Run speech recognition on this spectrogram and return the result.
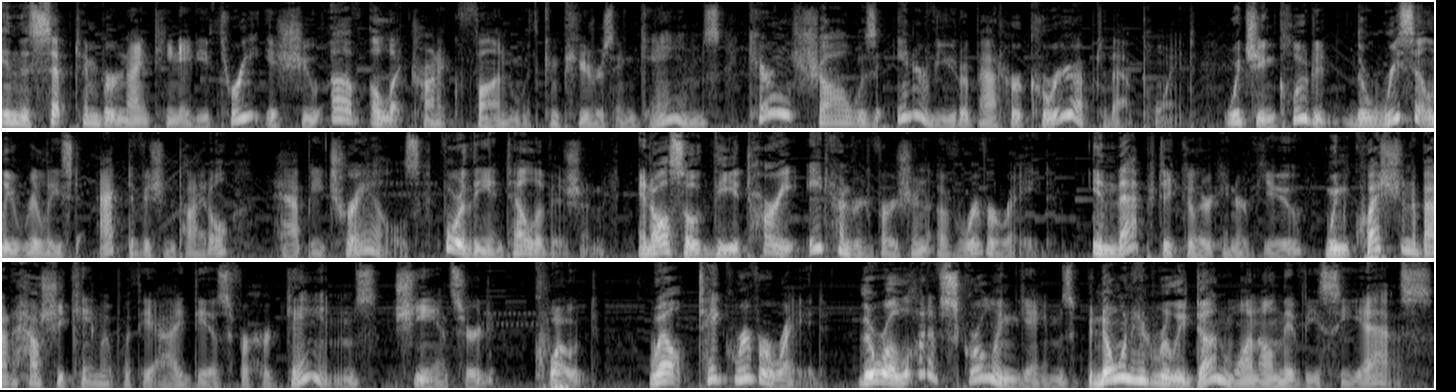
In the September 1983 issue of Electronic Fun with Computers and Games, Carol Shaw was interviewed about her career up to that point, which included the recently released Activision title Happy Trails for the Intellivision, and also the Atari 800 version of River Raid. In that particular interview, when questioned about how she came up with the ideas for her games, she answered, quote, Well, take River Raid. There were a lot of scrolling games, but no one had really done one on the VCS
